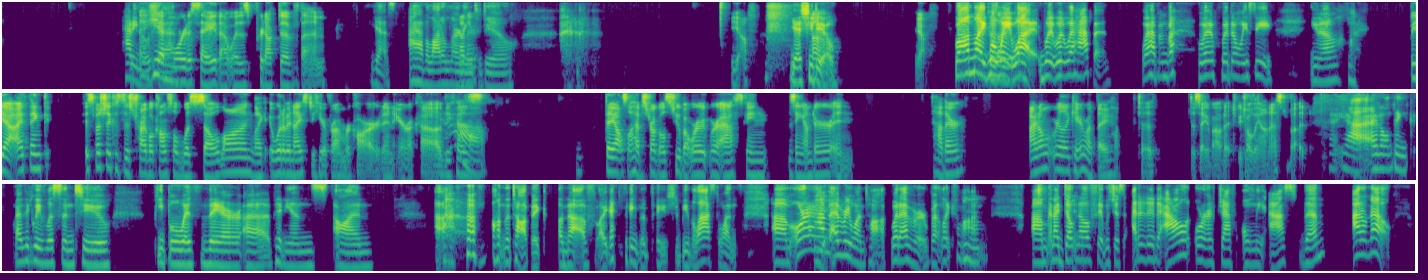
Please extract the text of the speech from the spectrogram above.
Had emotion. He had more to say that was productive than. Yes, I have a lot of learning Heather. to do. Yeah. Yes, you do. Um, yeah. Well, I'm like, well, wait, I, what? what? What? What happened? What happened? By, what? What don't we see? You know. But yeah, I think, especially because this tribal council was so long, like it would have been nice to hear from Ricard and erika yeah. because they also have struggles too. But we're we're asking Xander and Heather. I don't really care what they have to to say about it to be totally honest but uh, yeah i don't think i think we've listened to people with their uh, opinions on uh, on the topic enough like i think that they should be the last ones um, or have yeah. everyone talk whatever but like come mm-hmm. on um, and i don't yeah. know if it was just edited out or if jeff only asked them i don't know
